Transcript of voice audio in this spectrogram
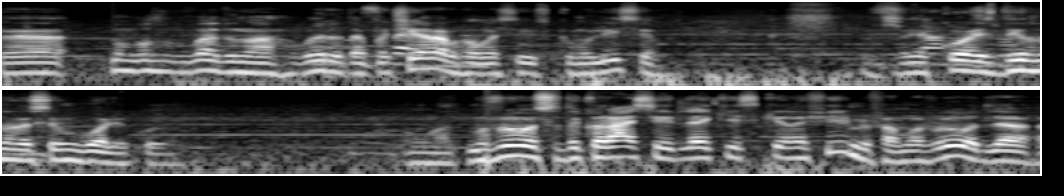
Це ну, введена вирита печера в Голосіївському лісі з якоюсь дивною символікою. От. Можливо, це декорації для якихось кінофільмів, а можливо для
